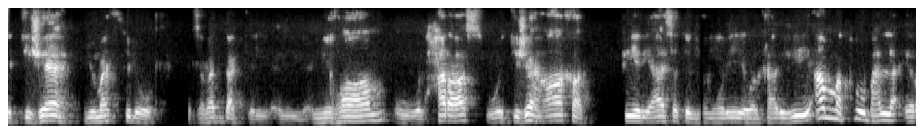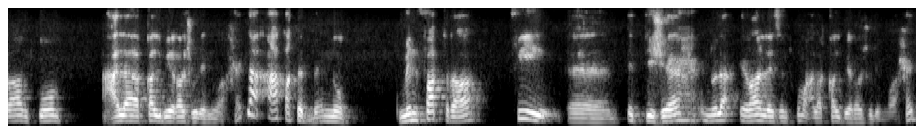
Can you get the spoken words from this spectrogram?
اتجاه يمثله إذا بدك النظام والحرس واتجاه آخر في رئاسة الجمهورية والخارجية. أم مطلوب هلأ إيران تكون على قلب رجل واحد؟ لا أعتقد بأنه من فترة في آه اتجاه إنه لا إيران لازم تكون على قلب رجل واحد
